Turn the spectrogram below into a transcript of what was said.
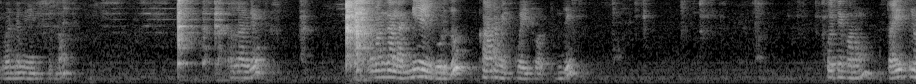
ఇవన్నీ వేయించుకున్నాం అలాగే లవంగాలు అన్నీ వేయకూడదు. కారం ఎక్కువైపోతుంది. కొన్ని మనం రైస్లో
